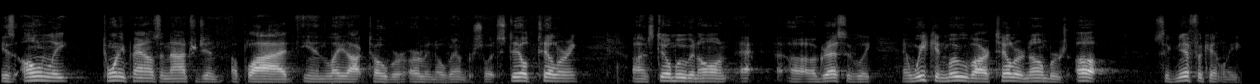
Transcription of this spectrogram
is only 20 pounds of nitrogen applied in late October, early November. So it's still tillering uh, and still moving on uh, aggressively. And we can move our tiller numbers up significantly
